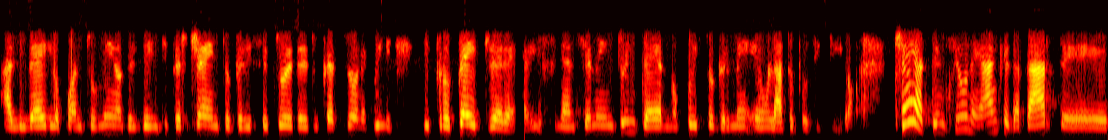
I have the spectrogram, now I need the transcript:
a livello quantomeno del 20% per il settore dell'educazione, quindi di proteggere il finanziamento interno, questo per me è un lato positivo. C'è attenzione anche da parte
